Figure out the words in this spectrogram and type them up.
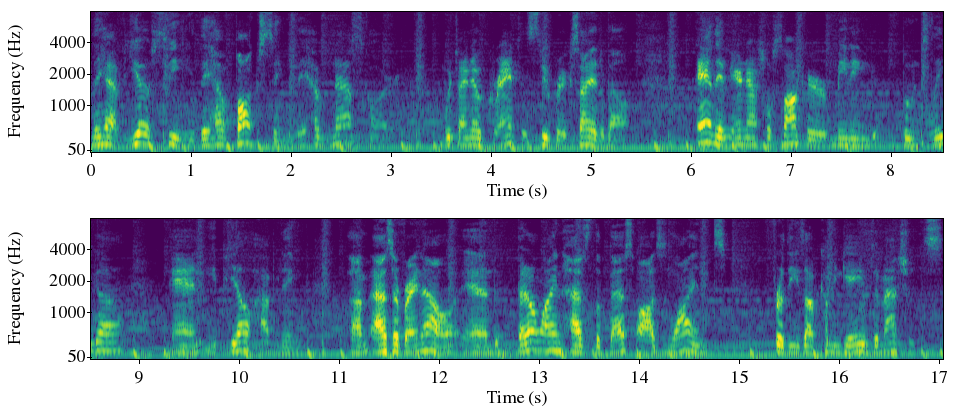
they have UFC, they have boxing, they have NASCAR, which I know Grant is super excited about. And they have international soccer, meaning Bundesliga and EPL happening um, as of right now. And BetOnline has the best odds and lines for these upcoming games and matches.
